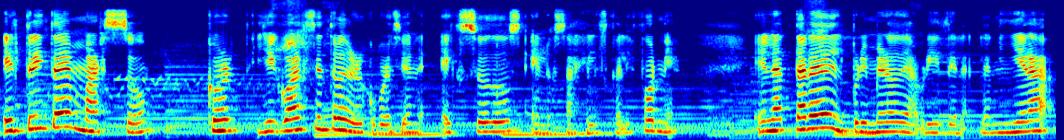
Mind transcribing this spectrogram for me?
El 30 de marzo, Kurt llegó al centro de recuperación Exodus en Los Ángeles, California. En la tarde del 1 de abril, la, niñera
